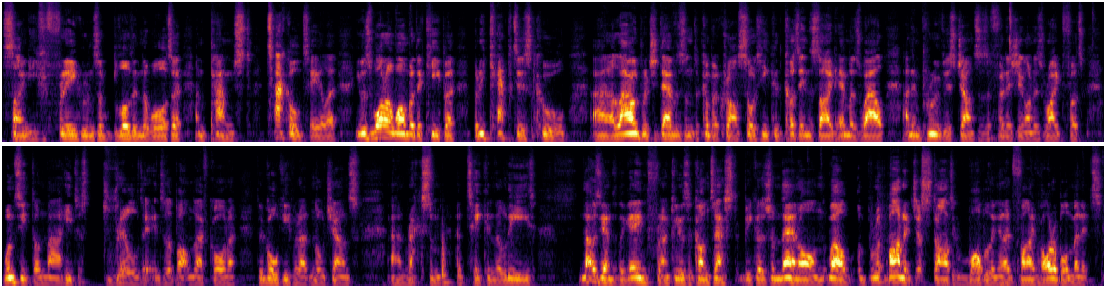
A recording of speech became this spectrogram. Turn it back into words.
tiny fragrance of blood in the water and pounced, tackled Taylor. He was one on one with the keeper, but he kept his cool and allowed Richard Everton to come across so he could cut inside him as well and improve his chances of finishing on his right foot. Once he'd done that, he just drilled it into the bottom left corner. The goalkeeper had no chance, and Wrexham had taken the lead. And that was the end of the game, frankly, as a contest, because from then on, well, Barnet just started wobbling and had five horrible minutes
